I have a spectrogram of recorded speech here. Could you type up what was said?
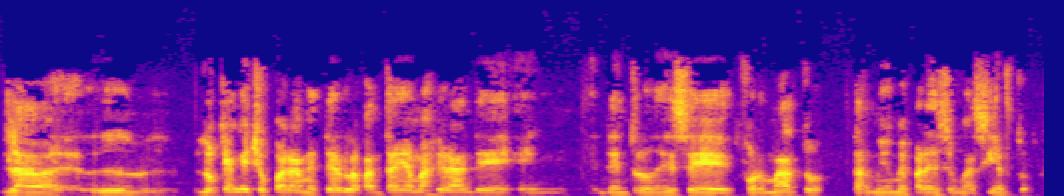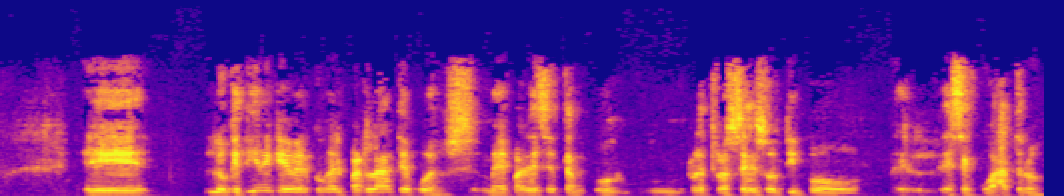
lo que han hecho para meter la pantalla más grande en, dentro de ese formato también me parece un acierto. Eh, lo que tiene que ver con el parlante, pues me parece un, un retroceso tipo el S4.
